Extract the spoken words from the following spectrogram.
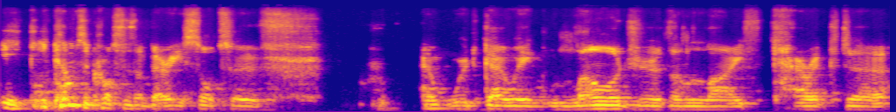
he, he comes across as a very sort of outward going, larger than life character.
